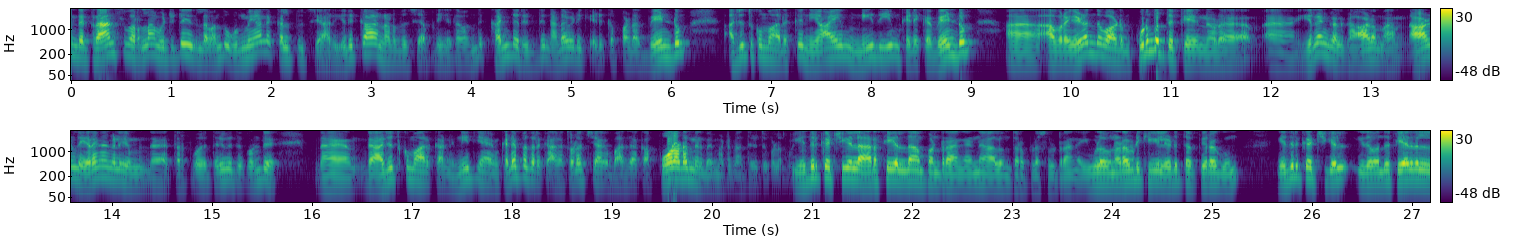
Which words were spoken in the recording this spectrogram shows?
இந்த டிரான்ஸ்ஃபர்லாம் விட்டுட்டு இதில் வந்து உண்மையான கல்பிட்ஸ் யார் எதுக்காக நடந்துச்சு அப்படிங்கிறத வந்து கண்டறிந்து நடவடிக்கை எடுக்கப்பட வேண்டும். அஜித்குமாருக்கு நியாயம் நீதியும் கிடைக்க வேண்டும். அவரை இழந்து வாடும் குடும்பத்துக்கு என்னோட ஆஹ் இரங்கல் ஆழம் ஆழ்ந்த இரங்கங்களையும் இந்த தற்போது தெரிவித்துக் கொண்டு இந்த அஜித்குமாருக்கான நீதி நியாயம் கிடைப்பதற்காக தொடர்ச்சியாக பாஜக போராடும் என்பதை மட்டும் நான் தெரிவித்துக் கொள்ள முடியும். எதிர்க்கட்சிகள் அரசியல் தான் பண்றாங்கன்னு ஆளும் தரப்புல சொல்றாங்க. இவ்வளவு நடவடிக்கைகள் எடுத்த பிறகும் எதிர்க்கட்சிகள் இதை வந்து தேர்தல்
